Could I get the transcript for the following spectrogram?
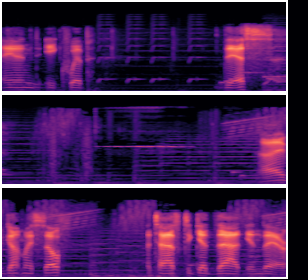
and equip this, I've got myself a task to get that in there.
